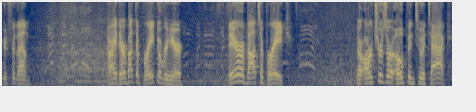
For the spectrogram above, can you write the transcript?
Good for them. All right, they're about to break over here. They're about to break. Their archers are open to attack.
